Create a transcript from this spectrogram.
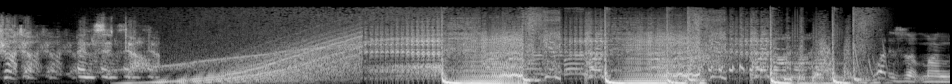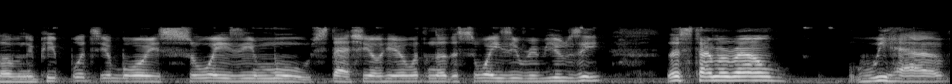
Shut up and sit down. What is up, my lovely people? It's your boy Swayze Mustachio here with another Swayze review. This time around, we have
